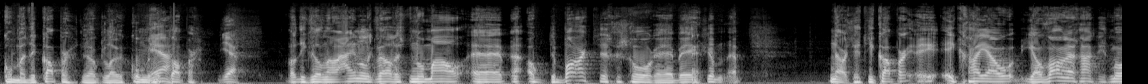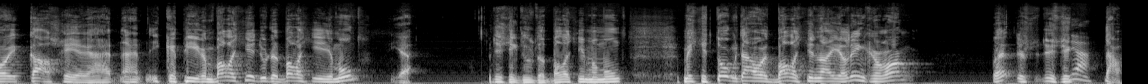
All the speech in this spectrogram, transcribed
Kom bij de kapper, dat is ook leuk. Kom bij Ja. de kapper. Ja. Want ik wil nou eindelijk wel eens normaal eh, ook de baard geschoren hebben. Ik, eh, nou, zegt die kapper, eh, ik ga jou, jouw wangen ga ik eens mooi kaal scheren. Nou, ik heb hier een balletje, doe dat balletje in je mond. Ja. Dus ik doe dat balletje in mijn mond. Met je tong douw het balletje naar je linkerwang. Dus, dus ik, Ja. nou,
